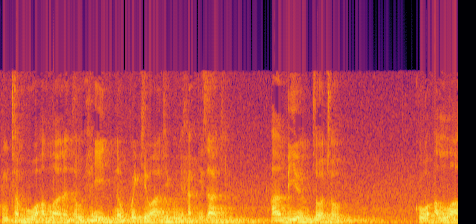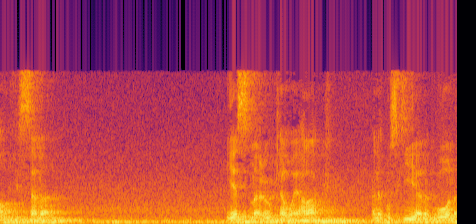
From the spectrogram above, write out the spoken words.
kumtambua Allah na tauhid na upweke wake kwenye haki zake aambiwe mtoto kuwa Allah fi sama yasma'uka wa yarak anakusikia na kuona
